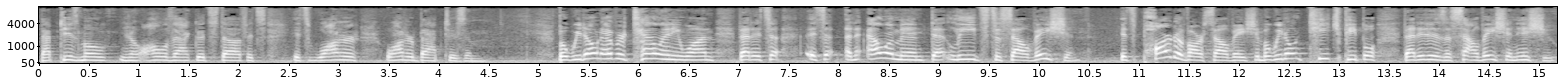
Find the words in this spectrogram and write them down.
Baptismo, you know, all of that good stuff. It's, it's water, water baptism. But we don't ever tell anyone that it's, a, it's a, an element that leads to salvation. It's part of our salvation, but we don't teach people that it is a salvation issue.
